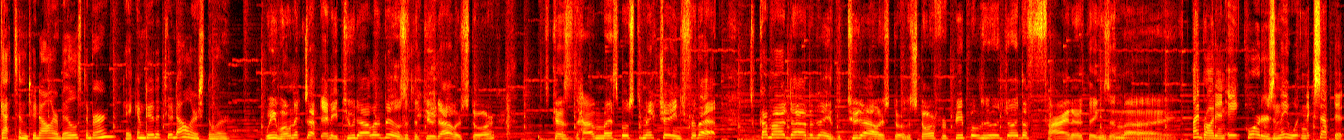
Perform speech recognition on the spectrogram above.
Got some $2 bills to burn? Take 'em to the $2 store. We won't accept any $2 bills at the $2 store. Because how am I supposed to make change for that? So come on down today, to the $2 store, the store for people who enjoy the finer things in life. I brought in eight quarters and they wouldn't accept it.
